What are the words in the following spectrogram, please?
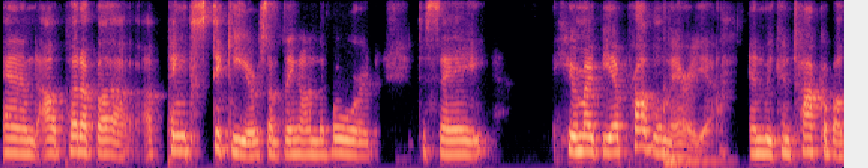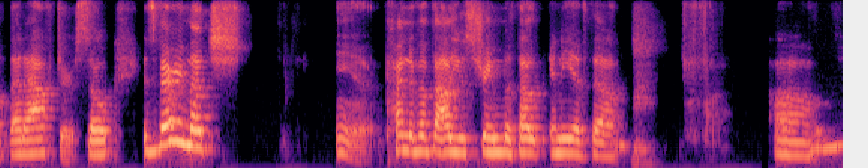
And I'll put up a, a pink sticky or something on the board to say, here might be a problem area and we can talk about that after so it's very much you know, kind of a value stream without any of the um,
